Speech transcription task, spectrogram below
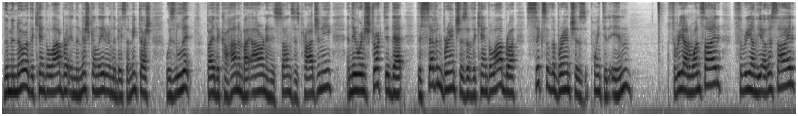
The menorah, the candelabra in the Mishkan, later in the Beis Hamikdash, was lit by the Kohanim, by Aaron and his sons, his progeny, and they were instructed that the seven branches of the candelabra, six of the branches pointed in, three on one side, three on the other side,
